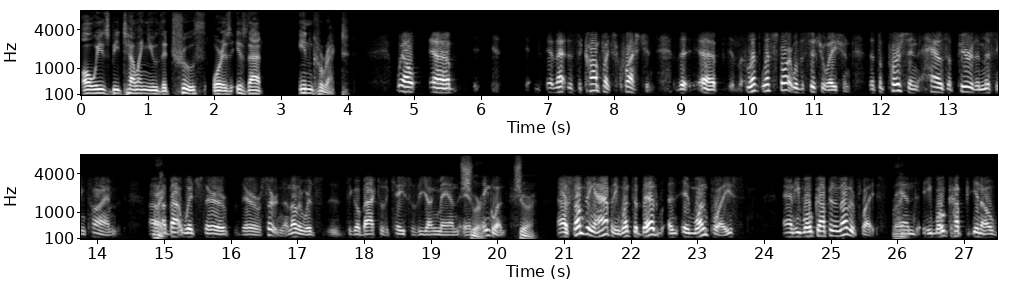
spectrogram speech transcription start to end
always be telling you the truth, or is is that incorrect? Well, uh, that is a complex question. The, uh, let, us start with the situation that the person has a period of missing time uh, right. about which they're they're certain. In other words, to go back to the case of the young man in sure. England, sure, uh, something happened. He went to bed in, in one place, and he woke up in another place, right. and he woke up, you know,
